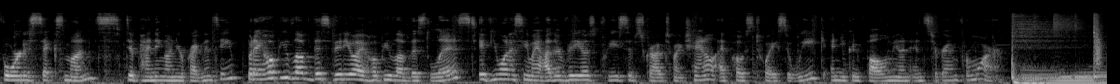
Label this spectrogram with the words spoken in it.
four to six months, depending on your pregnancy. But I hope you love this video. I hope you love this list. If you wanna see my other videos, please subscribe to my channel. I post twice a week and you can follow me on Instagram for more.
